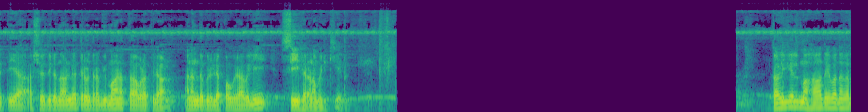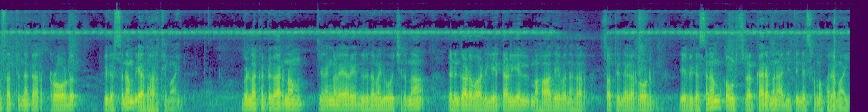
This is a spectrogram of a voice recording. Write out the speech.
എത്തിയ അശ്വതി തിരുവനന്തപുരം വിമാനത്താവളത്തിലാണ് അനന്തപുരിലെ പൗരാവലി സ്വീകരണമൊരുക്കിയത്. തളിയൽ മഹാദേവ നഗർ സത്യനഗർ റോഡ് വികസനം യാഥാർത്ഥ്യമായി. വെള്ളക്കെട്ട് കാരണം ജനങ്ങളേറെ ദുരിതം അനുഭവിച്ചിരുന്ന നെടുങ്കാട് വാർഡിലെ തളിയൽ മഹാദേവ നഗർ സത്യനഗർ റോഡിലെ വികസനം കൗൺസിലർ കരമന അജിത്തിന്റെ ശ്രമഫലമായി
